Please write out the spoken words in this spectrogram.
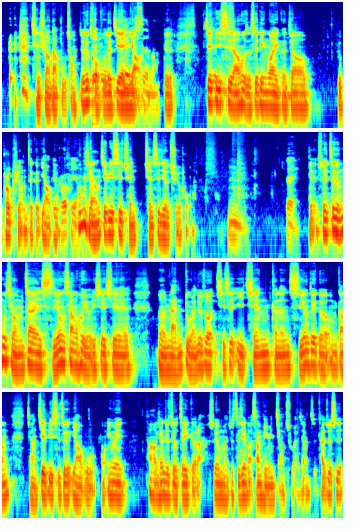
请需要大家补充，就是口服的戒烟药吗？对的。戒必四啊，或者是另外一个叫 Upropion 这个药物，目前戒必四全全世界有缺货。嗯，对对，所以这个目前我们在使用上会有一些些呃难度啊，就是说，其实以前可能使用这个我们刚讲戒必四这个药物哦，因为它好像就只有这个啦，所以我们就直接把商品名讲出来，这样子，它就是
